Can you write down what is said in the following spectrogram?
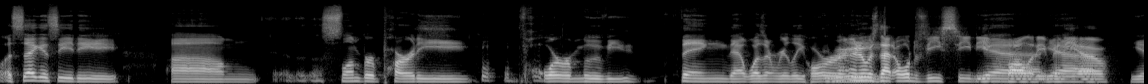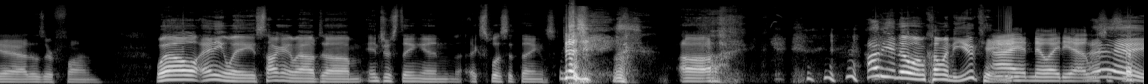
a Sega CD, um, slumber party horror movie thing that wasn't really horror, And it was that old VCD Yeah, quality yeah. video. Yeah, those are fun. Well, anyways, talking about um, interesting and explicit things. Uh, how do you know I'm coming to you, Katie? I had no idea. I was Hey!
